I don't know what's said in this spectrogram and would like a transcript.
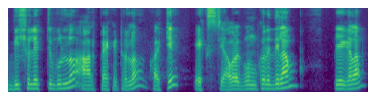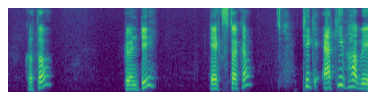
বিশ হলো একটি মূল্য আর প্যাকেট হলো কয়টি? এক্সটি। আমরা গুণ করে দিলাম। পেয়ে গেলাম কত? টোয়েন্টি এক্স টাকা। ঠিক একইভাবে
